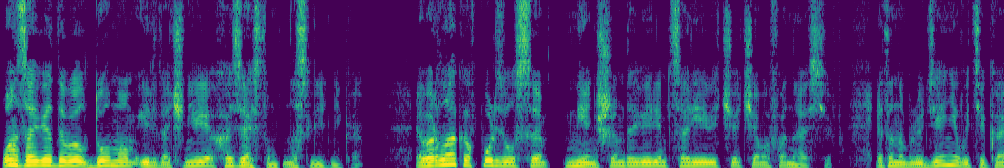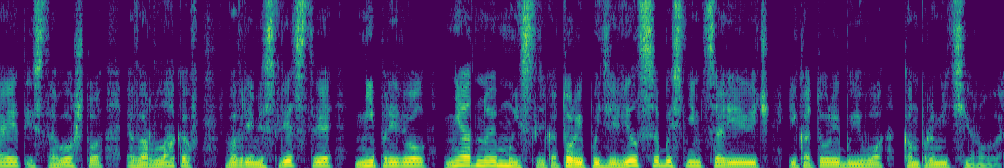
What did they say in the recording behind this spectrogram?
Он заведовал домом, или точнее хозяйством наследника. Эверлаков пользовался меньшим доверием царевича, чем Афанасьев. Это наблюдение вытекает из того, что Эверлаков во время следствия не привел ни одной мысли, которой поделился бы с ним царевич и которая бы его компрометировала.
